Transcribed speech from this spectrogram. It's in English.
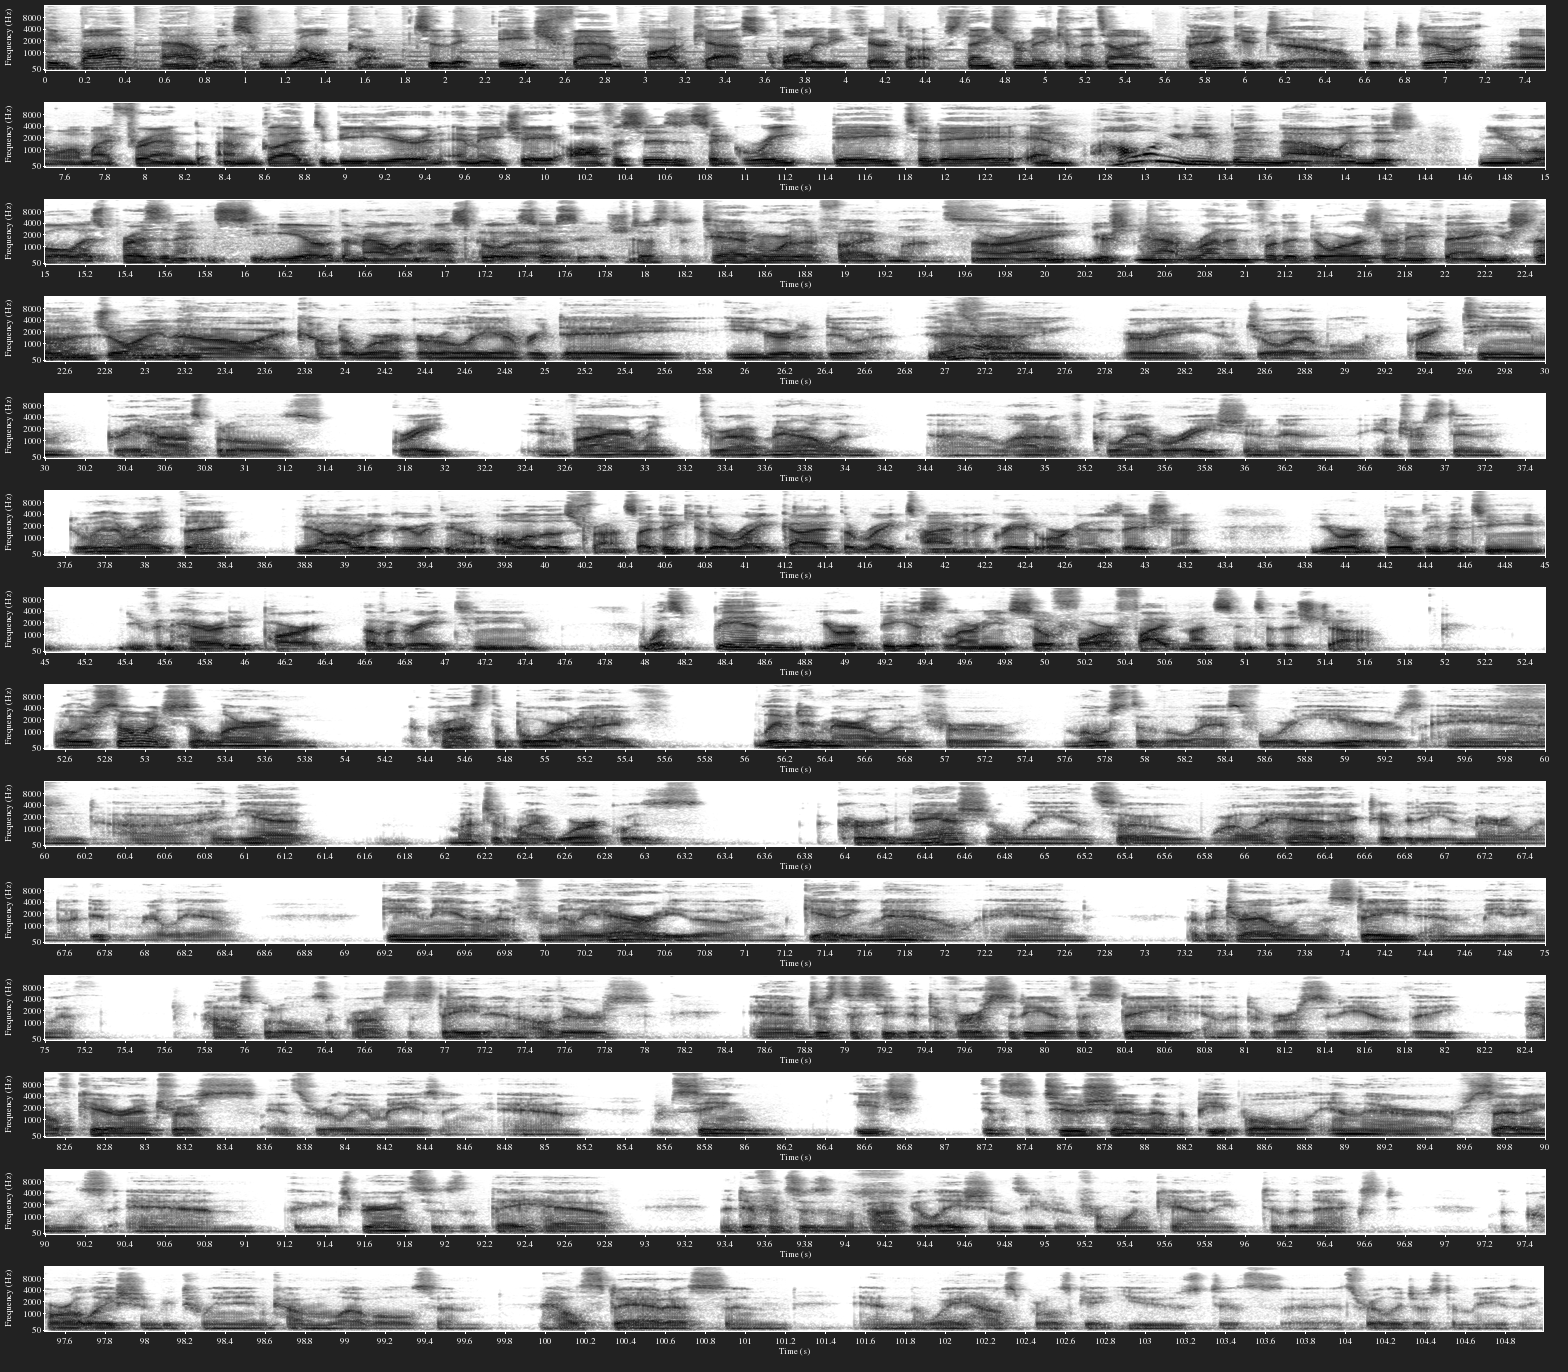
Hey, Bob Atlas, welcome to the HFAM podcast, Quality Care Talks. Thanks for making the time. Thank you, Joe. Good to do it. Uh, well, my friend, I'm glad to be here in MHA offices. It's a great day today. And how long have you been now in this new role as president and CEO of the Maryland Hospital uh, Association? Just a tad more than five months. All right. You're, not running for the doors or anything. You're still enjoying no, it. No, I come to work early every day, eager to do it. It's yeah. really very enjoyable. Great team, great hospitals, great environment throughout Maryland. Uh, a lot of collaboration and interest in doing the right thing. You know, I would agree with you on all of those fronts. I think you're the right guy at the right time in a great organization. You're building a team, you've inherited part of a great team. What's been your biggest learning so far, five months into this job? Well, there's so much to learn across the board. I've lived in Maryland for most of the last 40 years, and uh, and yet much of my work was occurred nationally. And so while I had activity in Maryland, I didn't really have gained the intimate familiarity that I'm getting now. And I've been traveling the state and meeting with hospitals across the state and others, and just to see the diversity of the state and the diversity of the healthcare interests, it's really amazing. And seeing each institution and the people in their settings and the experiences that they have, the differences in the populations, even from one county to the next, the correlation between income levels and health status and and the way hospitals get used is uh, it's really just amazing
